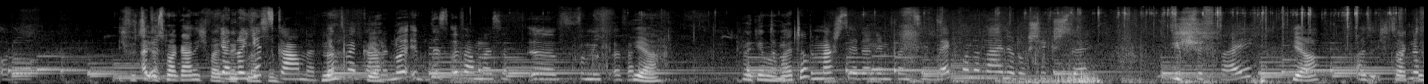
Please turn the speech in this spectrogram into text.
Oder? Ich würde sie Also- erstmal gar nicht weit Ja, nur weglassen. jetzt gar nicht. Ne? Jetzt gar Ja. nicht. Nur das ist einfach mal so äh, für mich einfach. Ja. Dann gehen wir weiter. Du machst sie dann im Prinzip weg von alleine oder schickst sie, gibst sie frei. Ja, also ich zeig Gut,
